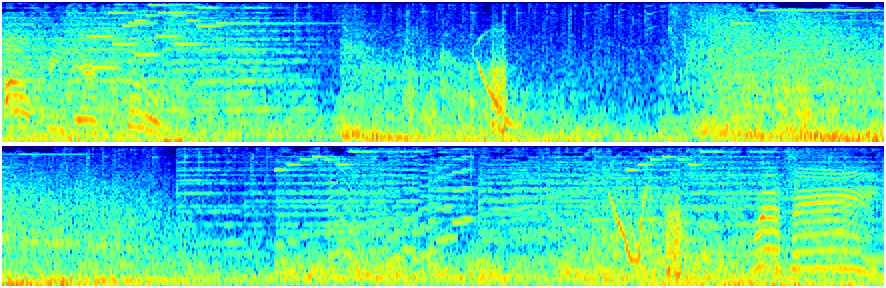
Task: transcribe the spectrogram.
I'll be there soon. Slippy!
